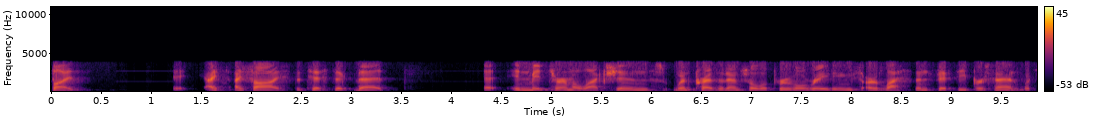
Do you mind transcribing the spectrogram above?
but I, I saw a statistic that in midterm elections, when presidential approval ratings are less than 50%, which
